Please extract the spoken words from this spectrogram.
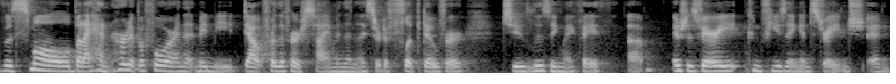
was small, but I hadn't heard it before, and that made me doubt for the first time. And then I sort of flipped over to losing my faith. Um, it was just very confusing and strange and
